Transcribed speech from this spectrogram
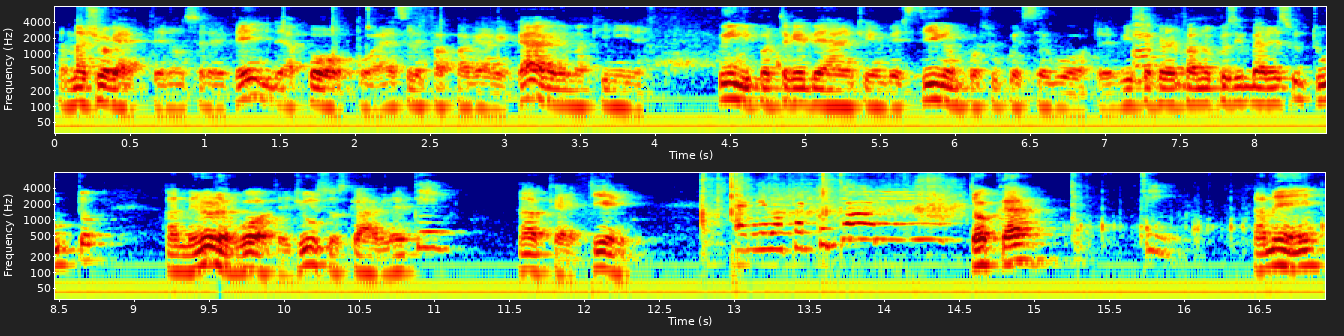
la maggiorette non se le vende a poco, eh, se le fa pagare care le macchinine. Quindi potrebbe anche investire un po' su queste ruote, visto che le fanno così belle su tutto, almeno le ruote, giusto Scarlett? Sì. Ok, tieni. Andiamo a parcheggiare. Tocca? Sì. A me?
